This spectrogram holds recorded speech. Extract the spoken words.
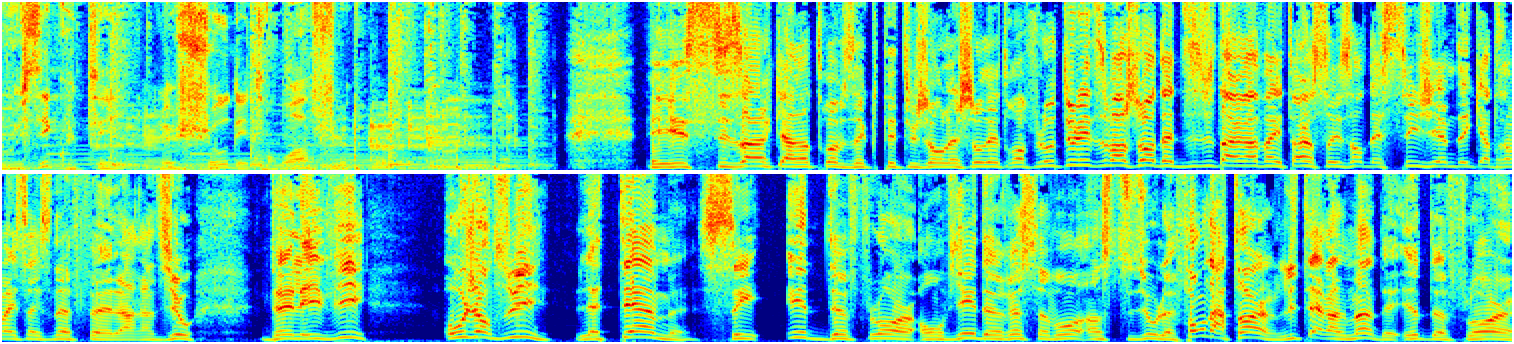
Vous écoutez le show des trois flots. Et 6h43, vous écoutez toujours le show des trois flots tous les dimanches soirs de 18h à 20h sur les ondes de CGMD 96.9, euh, la radio de Lévis. Aujourd'hui, le thème, c'est Hit the Floor. On vient de recevoir en studio le fondateur, littéralement, de Hit the Floor,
